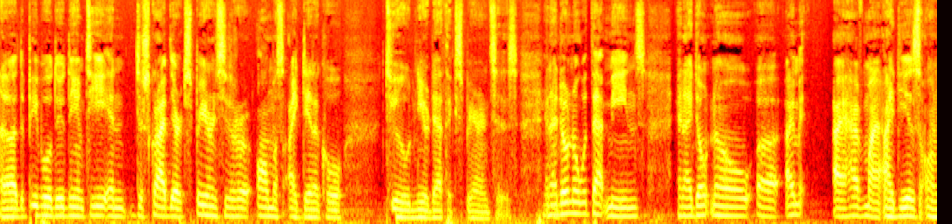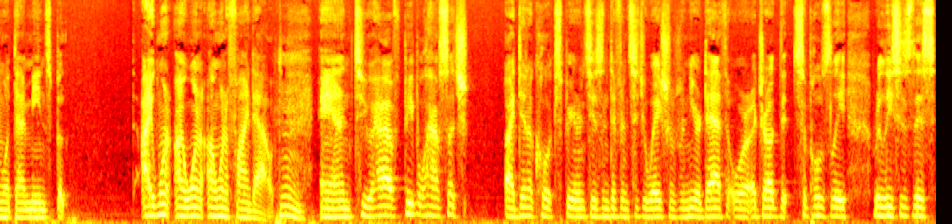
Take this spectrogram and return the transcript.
uh, the people who do DMT and describe their experiences are almost identical to near death experiences. And I don't know what that means, and I don't know. Uh, I'm I have my ideas on what that means, but I want I want I want to find out, and to have people have such identical experiences in different situations with near death or a drug that supposedly releases this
